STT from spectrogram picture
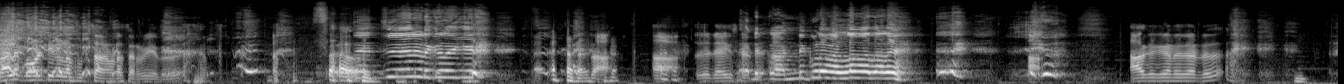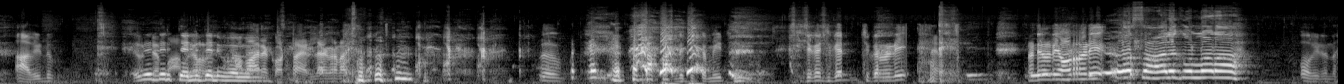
നല്ല ക്വാളിറ്റിയിലുള്ള ഫുഡ്സ് ആണ് ഇവിടെ സെർവ് ചെയ്തത് കണ്ണിൽ കൂടെ വെള്ളം വന്നാണ്. ആർക്കൊക്കെയാണ് വേണ്ടത് ആ വീണ്ടും ഇത് ഇത്തിരി ചെല്ലി ചെല്ലി പോകുന്നു. അമാരെ കൊട്ട എല്ലാം കൂടെ. Chicken meat chicken chicken chicken ready ready ready order ready സാധനം കൊള്ളാടാ. ഓ ഇരുന്ന്.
